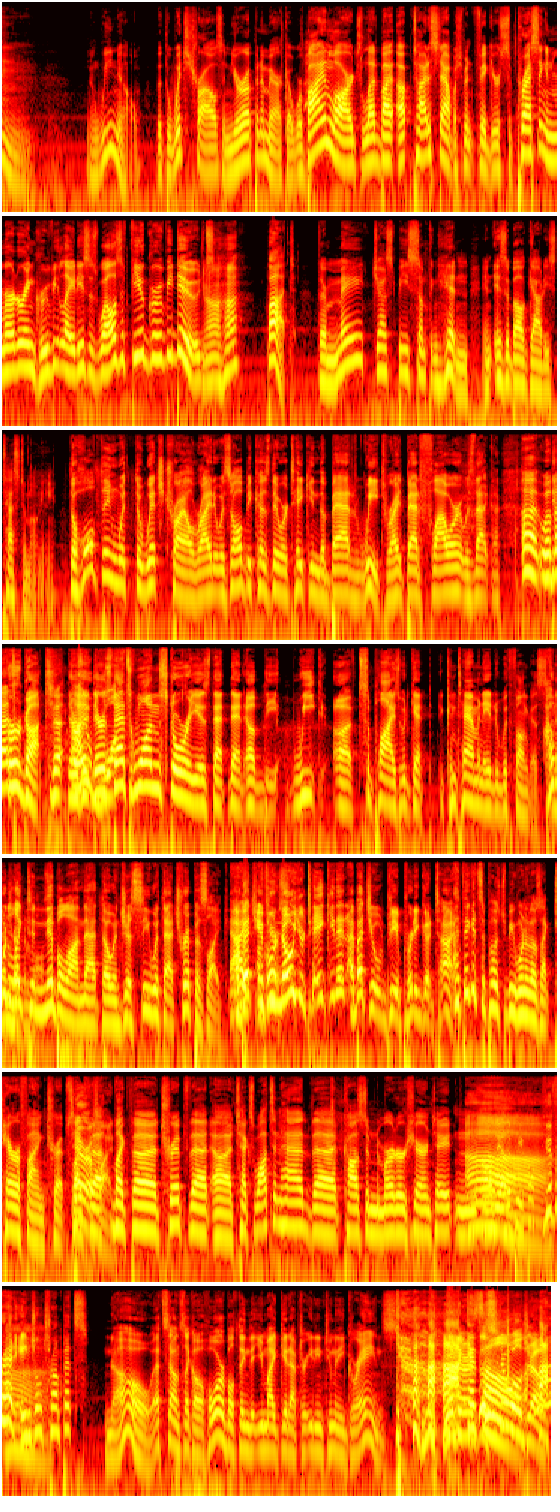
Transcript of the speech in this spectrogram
Now, we know that the witch trials in Europe and America were by and large led by uptight establishment figures suppressing and murdering groovy ladies as well as a few groovy dudes. Uh huh. But there may just be something hidden in Isobel Gowdie's testimony. The whole thing with the witch trial, right? It was all because they were taking the bad wheat, right? Bad flour. It was that kind. Uh, well, The ergot. the- there's, I a- there's wa- that's one story is that that uh, the wheat uh, supplies would get contaminated with fungus. I would like to balls. nibble on that though, and just see what that trip is like. I, I- bet you, of if you know you're taking it, I bet you it would be a pretty good time. I think it's supposed to be one of those like terrifying trips, Terrifying. like the, like the trip that uh, Tex Watson had that caused him to murder Sharon Tate and all the other people. Have you ever had angel trumpets? No, that sounds like a horrible thing that you might get after eating too many grains. There's the Kissel. stool joke.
